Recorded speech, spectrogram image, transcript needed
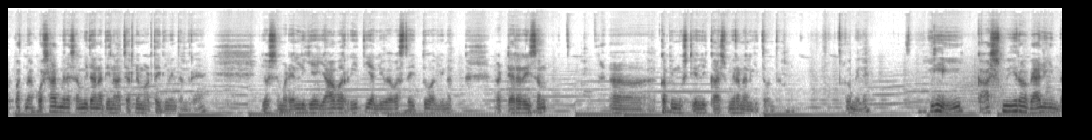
ಎಪ್ಪತ್ನಾಲ್ಕು ವರ್ಷ ಆದಮೇಲೆ ಸಂವಿಧಾನ ದಿನ ಆಚರಣೆ ಮಾಡ್ತಾ ಇದ್ದೀವಿ ಅಂತಂದರೆ ಯೋಚನೆ ಮಾಡಿ, ಅಲ್ಲಿಗೆ ಯಾವ ರೀತಿ ಅಲ್ಲಿ ವ್ಯವಸ್ಥೆ ಇತ್ತು, ಅಲ್ಲಿನ ಟೆರರಿಸಮ್ ಕಪಿಮುಷ್ಟಿಯಲ್ಲಿ ಕಾಶ್ಮೀರ ನಲಗಿತ್ತು ಅಂತ. ಆಮೇಲೆ ಇಲ್ಲಿ ಕಾಶ್ಮೀರ ವ್ಯಾಲಿಯಿಂದ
